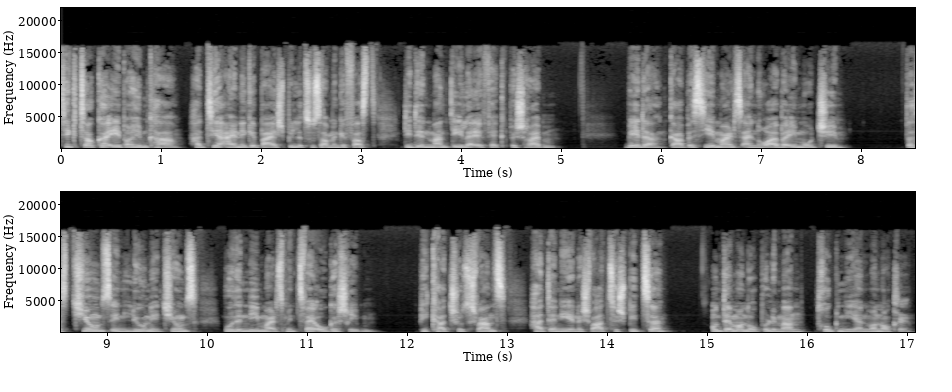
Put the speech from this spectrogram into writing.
TikToker Ibrahim K. hat hier einige Beispiele zusammengefasst, die den Mandela-Effekt beschreiben. Weder gab es jemals ein Räuber-Emoji, das Tunes in Looney Tunes wurde niemals mit zwei O geschrieben. Pikachus Schwanz hatte nie eine schwarze Spitze und der Monopoly-Mann trug nie ein Monokel.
